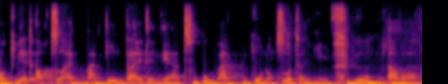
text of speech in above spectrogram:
und wird auch zu einem Wandel bei den eher zugewandten Wohnungsunternehmen führen. Aber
